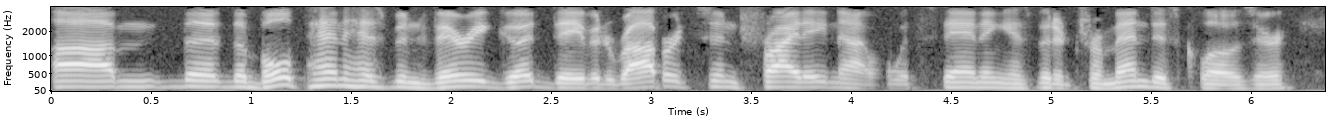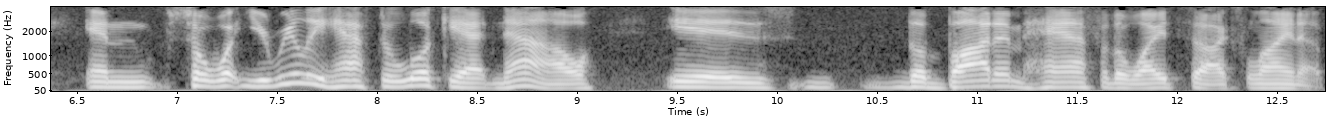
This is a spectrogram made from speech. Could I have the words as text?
Um, the the bullpen has been very good. David Robertson, Friday notwithstanding, has been a tremendous closer. And so what you really have to look at now is the bottom half of the White Sox lineup.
